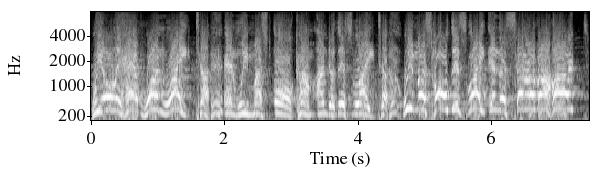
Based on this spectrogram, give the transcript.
We only have one light and we must all come under this light. We must hold this light in the center of our heart.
